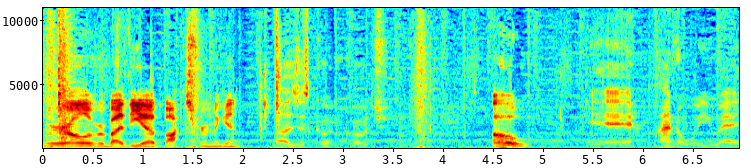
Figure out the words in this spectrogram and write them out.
We're all over by the uh, box room again. I was just quoting Coach. Oh, Yeah, I know where you at.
